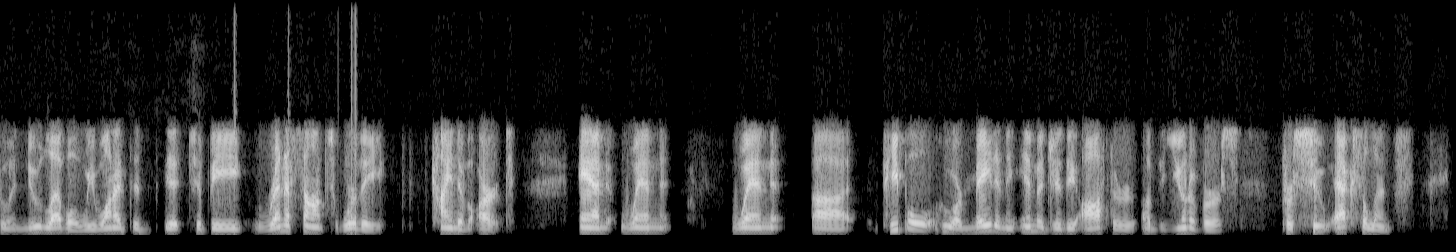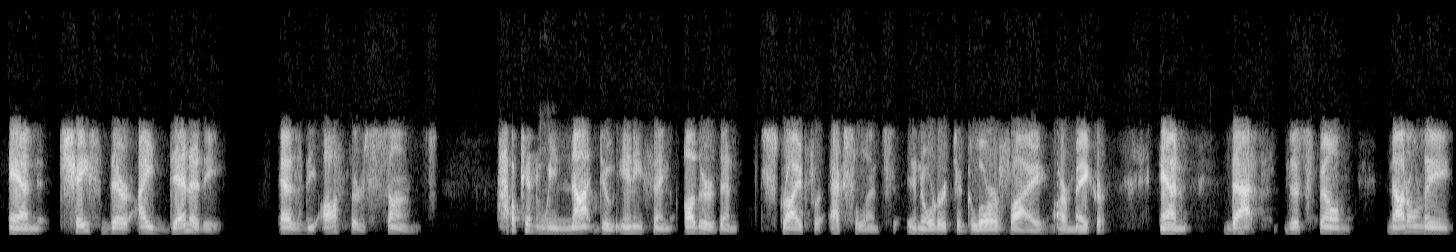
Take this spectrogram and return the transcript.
to a new level. We wanted to, it to be Renaissance worthy kind of art. And when when uh, people who are made in the image of the author of the universe pursue excellence and chase their identity as the author's sons, how can we not do anything other than strive for excellence in order to glorify our Maker? And that this film not only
